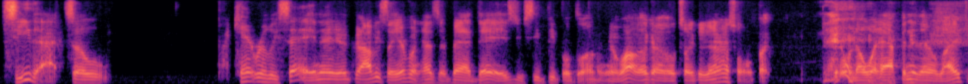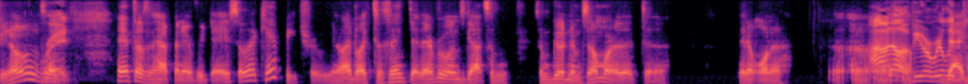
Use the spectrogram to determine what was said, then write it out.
see that. So I can't really say. And it, obviously, everyone has their bad days. You see people blowing and go, wow, that guy looks like an asshole. But you don't know what happened in their life, you know? It's like- Right. and it doesn't happen every day. So that can't be true. You know, I'd like to think that everyone's got some some good in them somewhere that uh, they don't want to. Uh, I don't know. If you were really playing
